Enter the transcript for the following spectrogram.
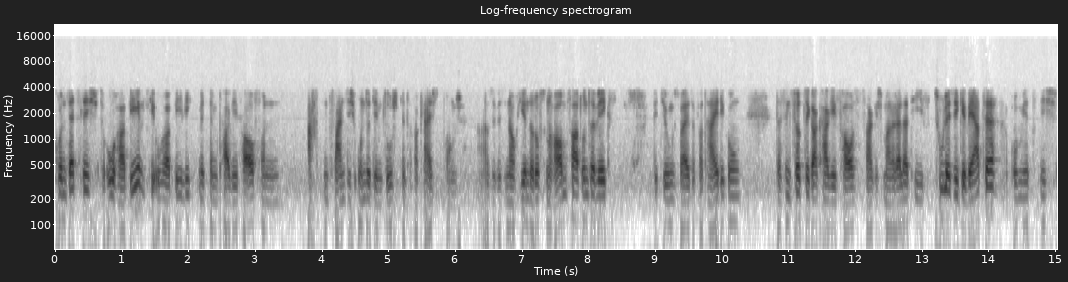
Grundsätzlich zur OHB. Die OHB liegt mit einem KGV von 28 unter dem Durchschnitt der Vergleichsbranche. Also wir sind auch hier in der Luft- und Raumfahrt unterwegs, beziehungsweise Verteidigung. Das sind 40er KGVs, sage ich mal, relativ zulässige Werte, um jetzt nicht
